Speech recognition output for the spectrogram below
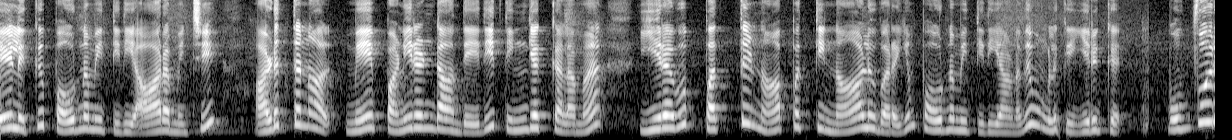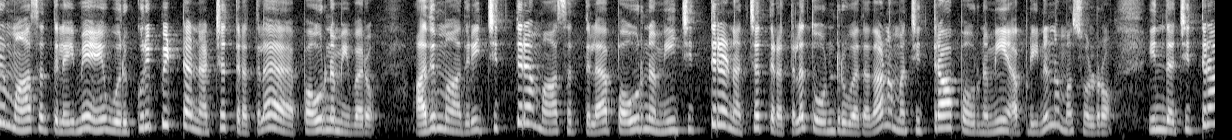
ஏழுக்கு பௌர்ணமி திதி ஆரம்பித்து அடுத்த நாள் மே பனிரெண்டாம் தேதி திங்கக்கிழமை இரவு பத்து நாற்பத்தி நாலு வரையும் பௌர்ணமி திதியானது உங்களுக்கு இருக்குது ஒவ்வொரு மாதத்துலேயுமே ஒரு குறிப்பிட்ட நட்சத்திரத்தில் பௌர்ணமி வரும். அது மாதிரி சித்திர மாதத்தில் பௌர்ணமி சித்திர நட்சத்திரத்தில் தோன்றுவதை தான் நம்ம சித்ரா பௌர்ணமி அப்படின்னு நம்ம சொல்கிறோம் இந்த சித்ரா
